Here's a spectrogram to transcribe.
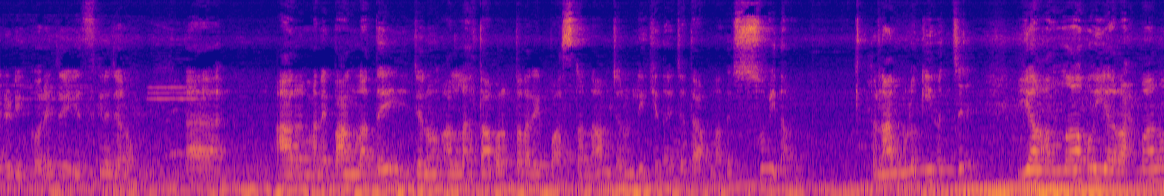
এডিটিং করে যে স্ক্রিনে যেন আর মানে বাংলাতেই যেন আল্লাহ তাবরকতালার এই পাঁচটা নাম যেন লিখে দেয় যাতে আপনাদের সুবিধা হয়। তো নামগুলো কি হচ্ছে? ইয়া আল্লাহ ইয়া রহমানু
